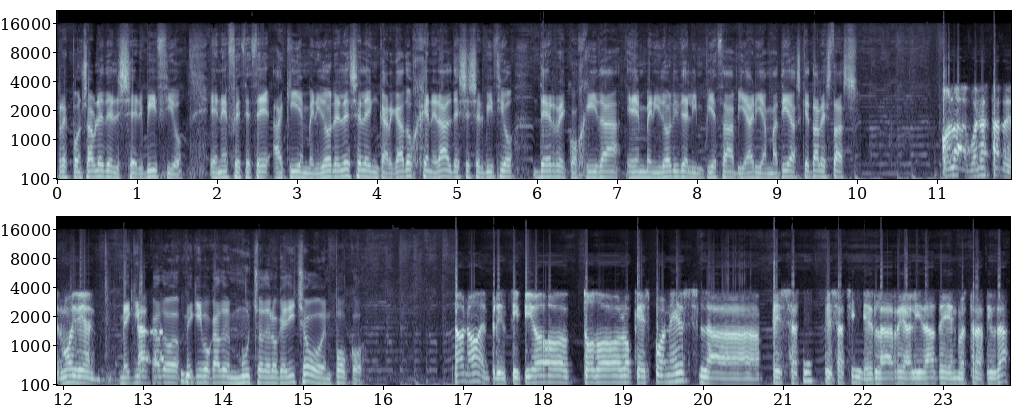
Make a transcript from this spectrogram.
responsable del servicio en FCC aquí en Benidorm. Él es el encargado general de ese servicio de recogida en Benidorm y de limpieza viaria. Matías, ¿qué tal estás? Hola, buenas tardes, muy bien. ¿Me he equivocado, me he equivocado en mucho de lo que he dicho o en poco? No, no, en principio todo lo que expones la, es así, es así, es la realidad de nuestra ciudad.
